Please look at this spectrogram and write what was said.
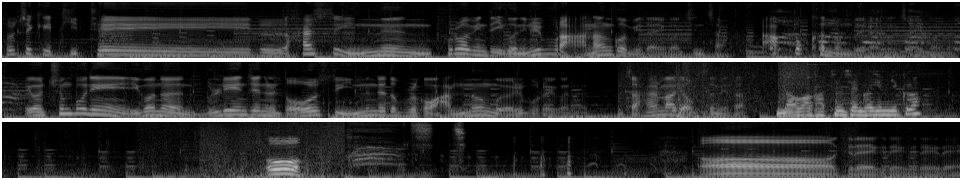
솔직히 디테일을 할 수 있는 풀업인데 이건 일부러 안 한 겁니다 이건 진짜. 악독한 놈들이야 진짜 이거는. 이건 충분히 이거는 물리 엔진을 넣을 수 있는데도 불구하고 안 넣은 거예요 일부러 이거는. 진짜 할 말이 없습니다. 나와 같은 생각입니까? 오! 어! 진짜. 어 그래 그래 그래 그래.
